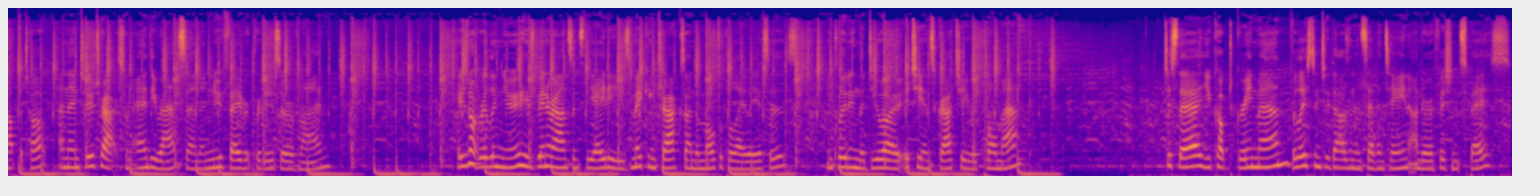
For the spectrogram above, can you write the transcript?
up the top, and then two tracks from Andy Rantzen, a new favourite producer of mine. He's not really new, he's been around since the 80s, making tracks under multiple aliases, including the duo Itch-E and Scratch-E with Paul Mac. Just there, you copped Green Man, released in 2017 under Efficient Space.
